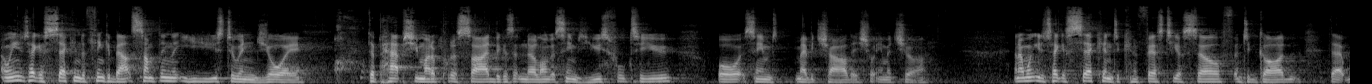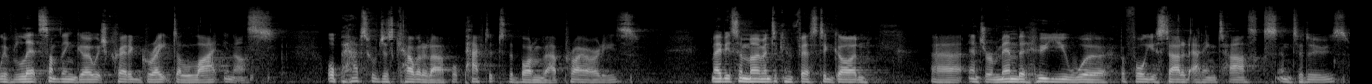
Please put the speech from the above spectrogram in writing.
I want you to take a second to think about something that you used to enjoy that perhaps you might have put aside because it no longer seems useful to you or it seems maybe childish or immature. And I want you to take a second to confess to yourself and to God that we've let something go which created great delight in us. Or perhaps we've just covered it up or packed it to the bottom of our priorities. Maybe it's a moment to confess to God uh, and to remember who you were before you started adding tasks and to dos.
